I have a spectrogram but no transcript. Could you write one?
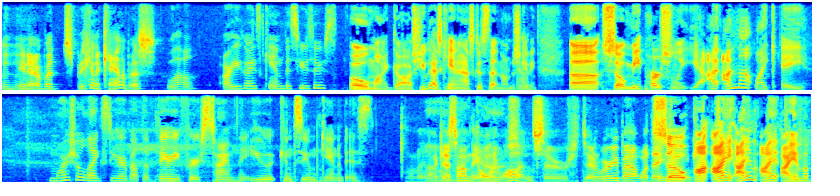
Mm-hmm. you know. But speaking of cannabis, Well, are you guys cannabis users? Oh my gosh, you guys can't ask us that. No, I'm just Oh. kidding. Uh, so me personally, yeah, I, I'm not like a. Marshall likes to hear about the very first time that you consume cannabis. I mean, I Oh guess I'm the only one, so don't worry about what they so think. I, I, I am I, I am a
